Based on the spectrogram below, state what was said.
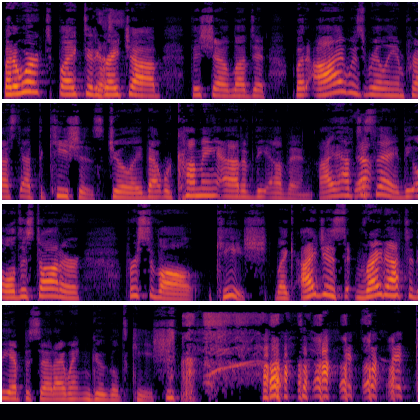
but it worked. Blake did a Yes. great job. This show loved it, but I was really impressed at the quiches, Julie, that were coming out of the oven. I have Yeah. to say, the oldest daughter. First of all, quiche. Like I just right after the episode, I went and googled quiche. It's like,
